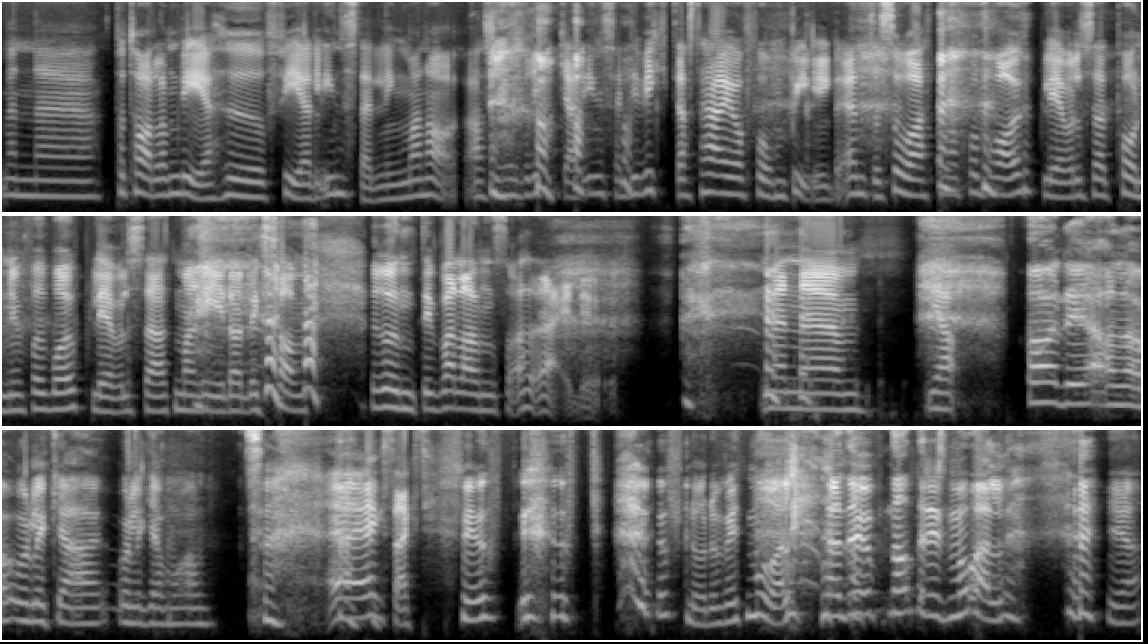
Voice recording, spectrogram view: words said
Men eh, på tal om det, hur fel inställning man har. Alltså hur vrickad inställning. Det viktigaste här är att få en bild. Inte så att man får bra upplevelse, att ponnyn får bra upplevelse, att man rider liksom runt i balans. Och, nej, det, men eh, ja, Ja, det är alla olika, olika mål. Så, eh, exakt. Vi upp, upp, uppnådde mitt mål. ja, du uppnådde ditt mål. Ja.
